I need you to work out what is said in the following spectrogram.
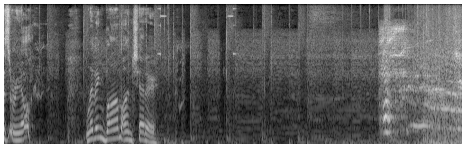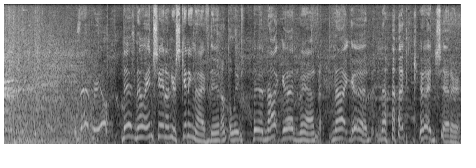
this real? Living bomb on cheddar. Is that real? Dude, no enchant on your skinning knife, dude. Unbelievable. Dude, not good, man. Not good. Not good, cheddar.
